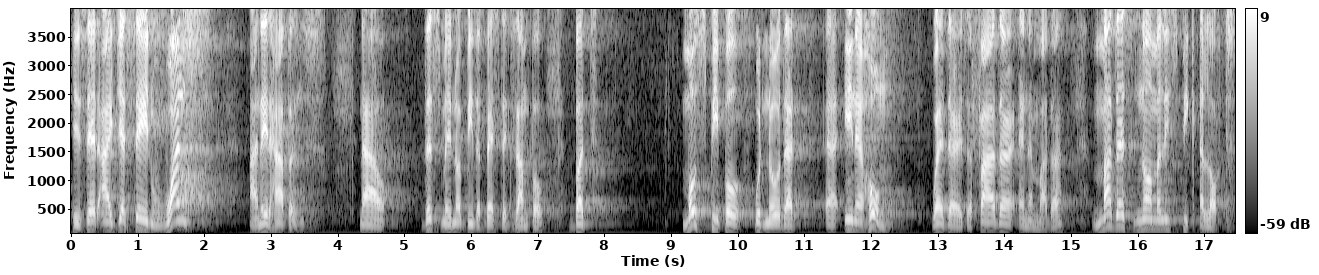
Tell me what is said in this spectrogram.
He said, I just say it once and it happens. Now, this may not be the best example, but most people would know that uh, in a home where there is a father and a mother, mothers normally speak a lot,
